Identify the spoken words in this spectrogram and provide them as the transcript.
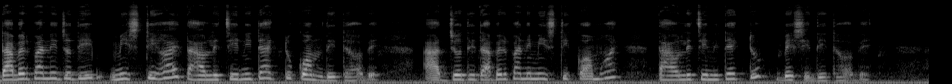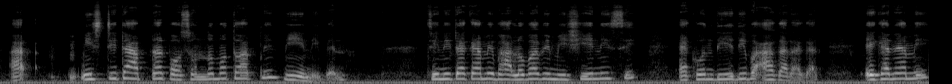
ডাবের পানি যদি মিষ্টি হয়, তাহলে চিনিটা একটু কম দিতে হবে। আর যদি ডাবের পানি মিষ্টি কম হয়, তাহলে চিনিটা একটু বেশি দিতে হবে। আর মিষ্টিটা আপনার পছন্দ মতো আপনি নিয়ে নেবেন। চিনিটাকে আমি ভালোভাবে মিশিয়ে নিয়েছি। এখন দিয়ে দিব আগার আগার। এখানে আমি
